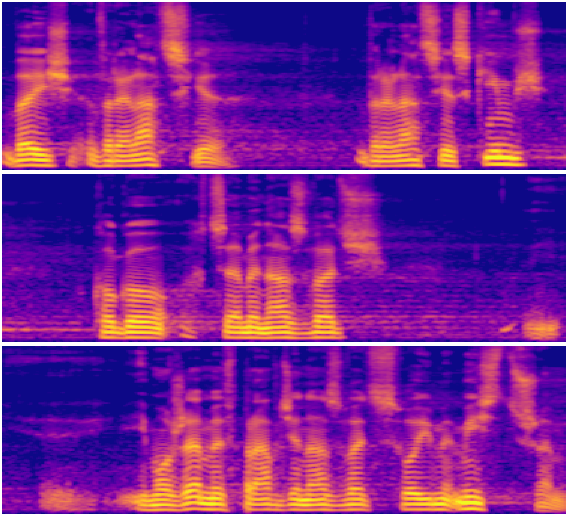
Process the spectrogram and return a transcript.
wejść w relację, w relację z kimś, kogo chcemy nazwać i możemy wprawdzie nazwać swoim mistrzem.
